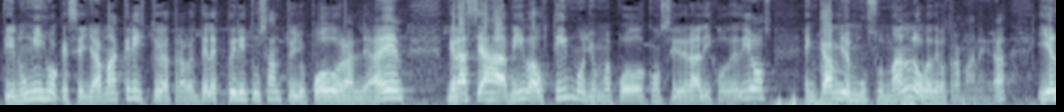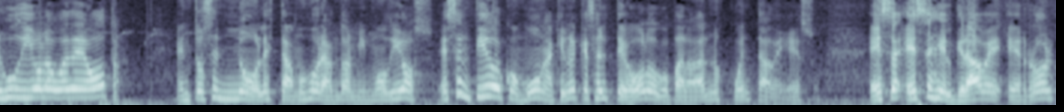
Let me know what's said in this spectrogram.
tiene un hijo que se llama Cristo y a través del Espíritu Santo yo puedo orarle a Él. Gracias a mi bautismo yo me puedo considerar hijo de Dios. En cambio el musulmán lo ve de otra manera y el judío lo ve de otra. Entonces no le estamos orando al mismo Dios. Es sentido común. Aquí no hay que ser teólogo para darnos cuenta de eso. Ese, es el grave error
